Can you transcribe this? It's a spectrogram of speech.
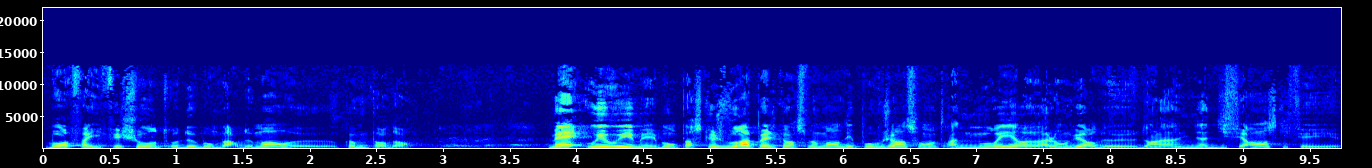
Bon, enfin, il fait chaud entre deux bombardements, euh, comme pendant. Mais oui, oui, mais bon, parce que je vous rappelle qu'en ce moment, des pauvres gens sont en train de mourir euh, à longueur de, dans une indifférence qui fait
